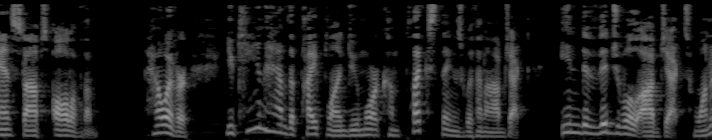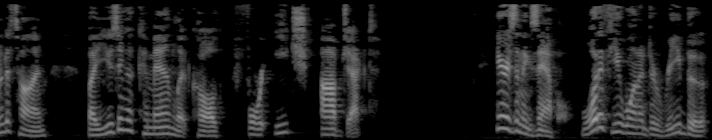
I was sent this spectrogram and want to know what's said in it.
and stops all of them. However, you can have the pipeline do more complex things with an object, individual objects, one at a time, by using a commandlet called for each object. Here's an example. What if you wanted to reboot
